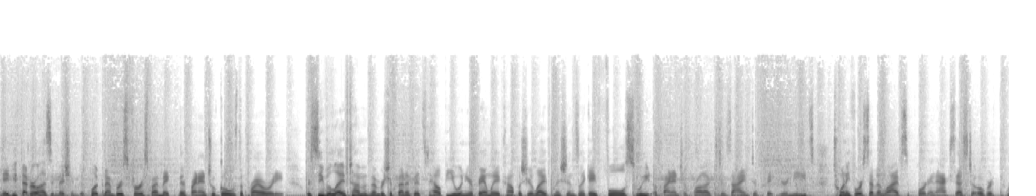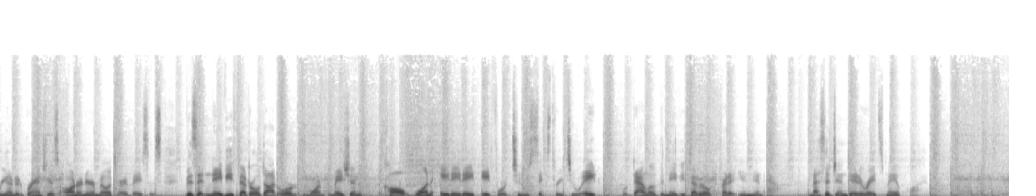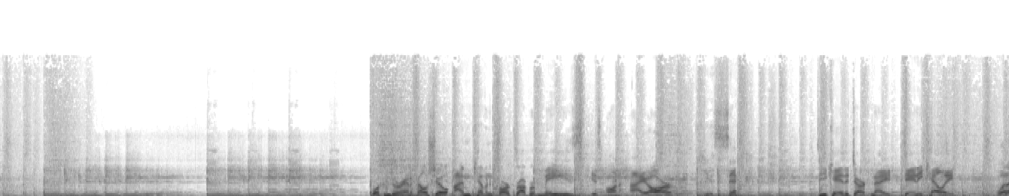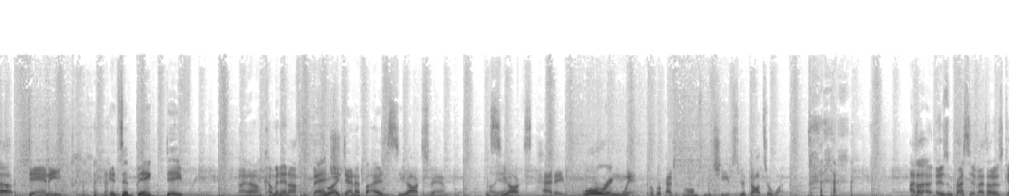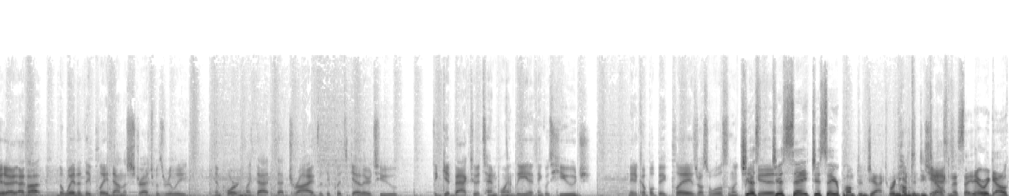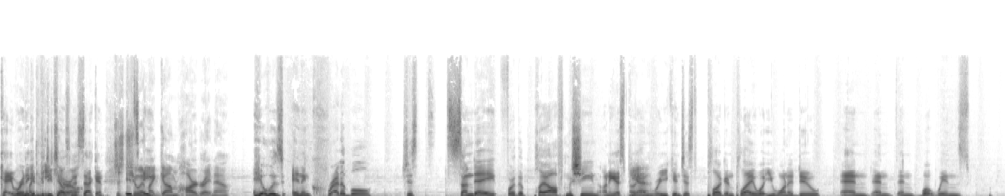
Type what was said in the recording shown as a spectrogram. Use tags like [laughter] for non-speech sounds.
Navy Federal has a mission to put members first by making their financial goals the priority. Receive a lifetime of membership benefits to help you and your family accomplish your life missions, like a full suite of financial products designed to fit your needs, 24 7 live support, and access to over 300 branches on or near military bases. Visit NavyFederal.org for more information. Call 1 888 842 6328 or download the Navy Federal Credit Union app. Message and data rates may apply. Welcome to our NFL show. I'm Kevin Clark. Robert Mays is on IR. He is sick. DK the Dark Knight. Danny Kelly. What up? Danny, [laughs] it's a big day for you. I know. I'm coming in off the bench. You identify as a Seahawks fan. The Oh, yeah. Seahawks had a roaring win over Patrick Mahomes and the Chiefs. Your thoughts are what? [laughs] I thought it was impressive. I thought it was good. I, I thought the way that they played down the stretch was really important. Like that that drive that they put together to to get back to a ten point lead, I think was huge. Made a couple big plays. Russell Wilson looked Just, pretty good. just say, just say you're pumped and jacked. We're gonna Pumped get to the details in a second. There we go. Okay, we're gonna Like get to the Pete details in a second. just It's chewing a- my gum hard right now. It was an incredible just Sunday for the playoff machine on ESPN Oh, yeah. where you can just plug and play what you want to do and and and what wins.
